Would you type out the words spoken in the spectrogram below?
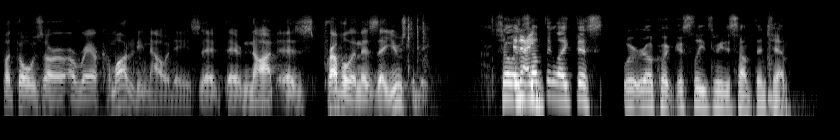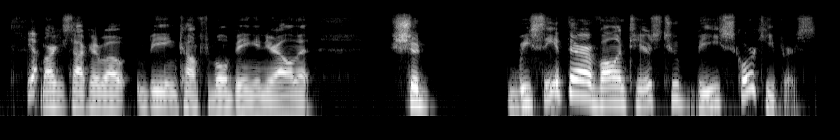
but those are a rare commodity nowadays. They're, they're not as prevalent as they used to be. So And in I- something like this, real quick, this leads me to something, Tim. Yep. Marky's talking about being comfortable, being in your element. Should we see if there are volunteers to be scorekeepers?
